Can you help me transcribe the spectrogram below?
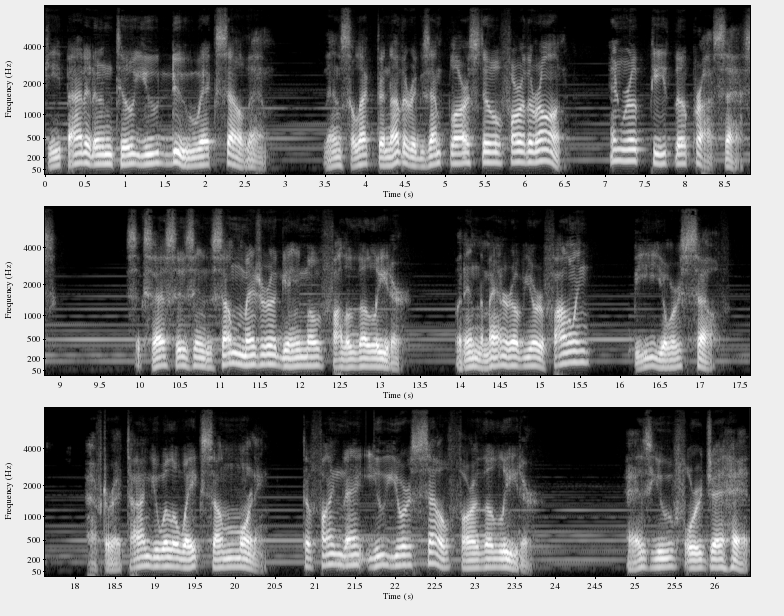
Keep at it until you do excel them. Then select another exemplar still farther on, and repeat the process. Success is in some measure a game of follow the leader, but in the manner of your following, be yourself. After a time, you will awake some morning to find that you yourself are the leader. As you forge ahead,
